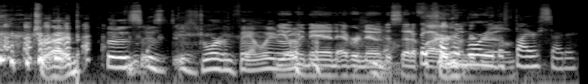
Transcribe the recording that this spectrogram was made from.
tribe? his, his, his dwarven family. The only man ever known to set a They fire call him Rory the fire starter.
